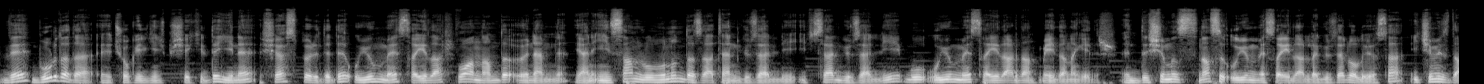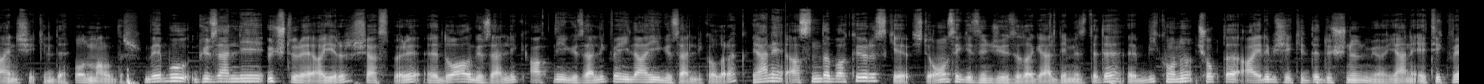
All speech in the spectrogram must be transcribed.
Ve burada da e, çok ilginç bir şekilde yine Shaftesbury'de de uyum ve sayılar bu anlamda önemli. Yani insan ruhunun da zaten güzelliği, içsel güzelliği bu uyum ve sayılardan meydana gelir. E, dışımız nasıl uyum ve sayılarla güzel oluyorsa içimiz de aynı şekilde olmalıdır. Ve bu güzelliği üç türe ayırır Shaftesbury. E, doğal güzellik, akli güzellik ve ilahi güzellik olarak. Yani aslında bakıyoruz ki işte 18. yüzyıla geldiğimizde de bir konu çok da ayrı bir şekilde düşünülmüyor. Yani etik ve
